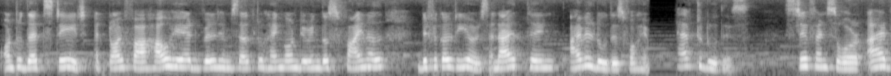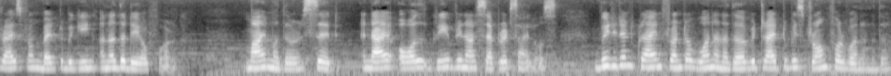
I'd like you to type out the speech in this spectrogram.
onto that stage at Toifa, how he had willed himself to hang on during those final difficult years. And I think I will do this for him. I have to do this. Stiff and sore, I had rise from bed to begin another day of work. My mother, Sid, and I all grieved in our separate silos. We didn't cry in front of one another, we tried to be strong for one another.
